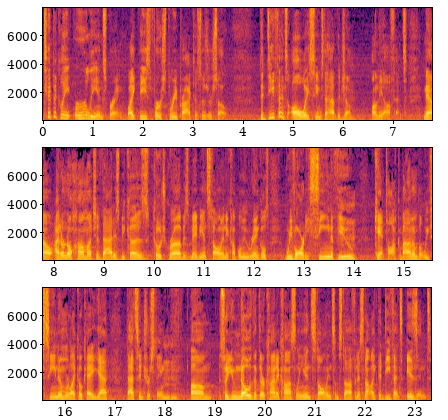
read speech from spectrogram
typically early in spring, like these first three practices or so, the defense always seems to have the jump mm-hmm. on the offense. Now, I don't know how much of that is because Coach Grubb is maybe installing a couple new wrinkles. We've already seen a few. Mm-hmm. Can't talk about them, but we've seen them. We're like, okay, yeah, that's interesting. Um, so you know that they're kind of constantly installing some stuff, and it's not like the defense isn't.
